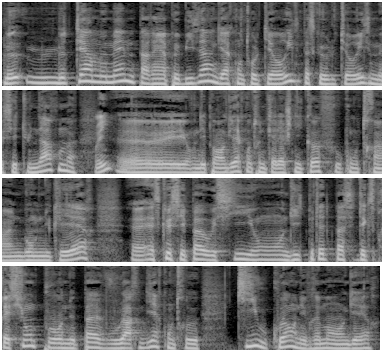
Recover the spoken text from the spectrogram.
Le, le, terme même paraît un peu bizarre, guerre contre le terrorisme, parce que le terrorisme c'est une arme, oui. euh, et on n'est pas en guerre contre une Kalachnikov ou contre une bombe nucléaire. Euh, Est-ce que c'est pas aussi, on dit peut-être pas cette expression pour ne pas vouloir dire contre qui ou quoi on est vraiment en guerre?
